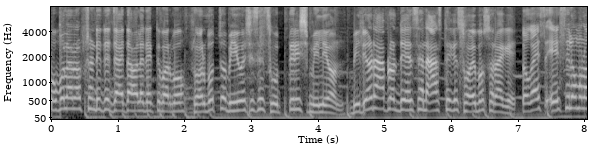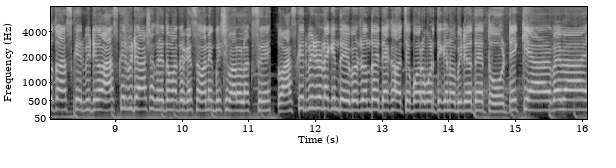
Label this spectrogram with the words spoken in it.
পপুলার অপশনটিতে যাই, তাহলে দেখতে পারব সর্বোচ্চ ভিউ এসেছে ছত্রিশ মিলিয়ন। ভিডিওটা আপলোড দিয়েছেন আজ থেকে ছয় বছর আগে। তো গাইস এই ছিল মূলত আজকের ভিডিও আজকের ভিডিও আশা করি তোমাদের কাছে অনেক বেশি ভালো লাগছে। তো আজকের ভিডিওটা কিন্তু এই পর্যন্তই। দেখা হচ্ছে পরবর্তী কোনো ভিডিওতে তো। Take কেয়ার বাই বাই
